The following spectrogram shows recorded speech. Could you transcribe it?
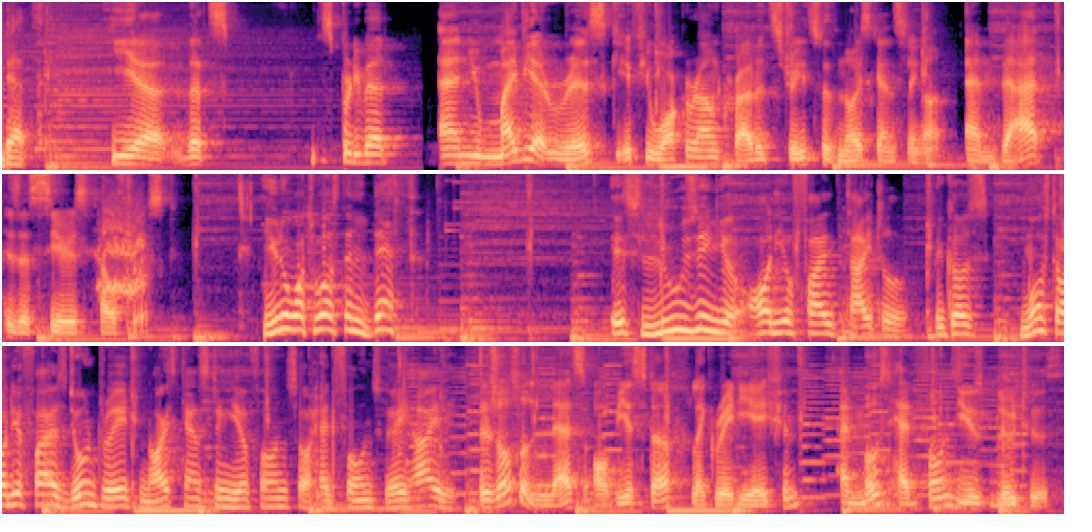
Death. Yeah, that's, that's pretty bad. And you might be at risk if you walk around crowded streets with noise cancelling on. And that is a serious health risk. You know what's worse than death? It's losing your audiophile title because most audiophiles don't rate noise cancelling earphones or headphones very highly. There's also less obvious stuff like radiation, and most headphones use Bluetooth.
